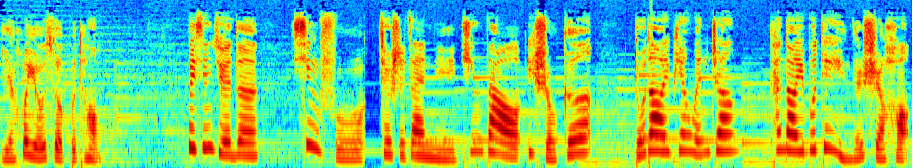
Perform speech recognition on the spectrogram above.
也会有所不同。慧心觉得幸福就是在你听到一首歌、读到一篇文章、看到一部电影的时候。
